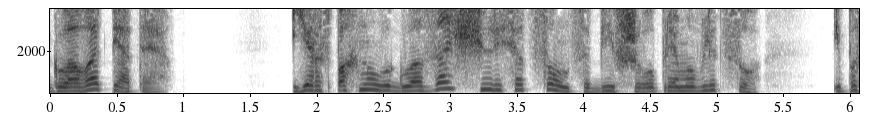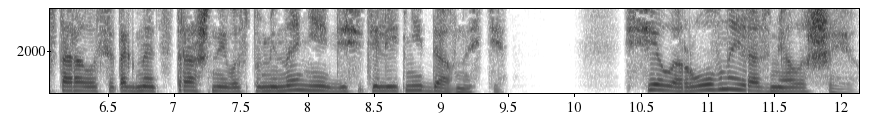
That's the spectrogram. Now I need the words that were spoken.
Глава пятая. Я распахнула глаза, щурясь от солнца, бившего прямо в лицо, и постаралась отогнать страшные воспоминания десятилетней давности. Села ровно и размяла шею.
